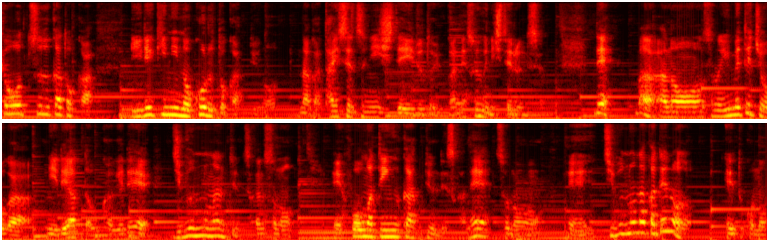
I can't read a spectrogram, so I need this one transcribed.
共通化とか、履歴に残るとかっていうのをなんか大切にしているというかね、そういうふうにしてるんですよ。で、まあ、あの、その夢手帳が、に出会ったおかげで、自分の、何て言うんですかね、その、えフォーマティング化っていうんですかね、その、え、自分の中での、えっ、と、この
